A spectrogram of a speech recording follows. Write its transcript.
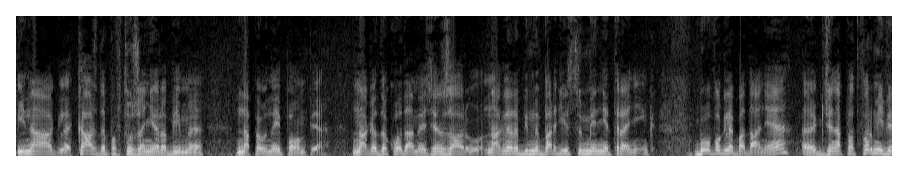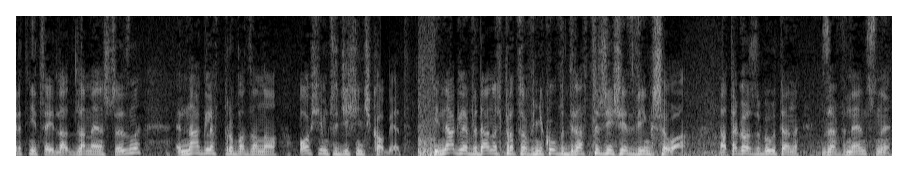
I nagle każde powtórzenie robimy na pełnej pompie nagle dokładamy ciężaru, nagle robimy bardziej sumiennie trening. Było w ogóle badanie, e, gdzie na platformie wiertniczej dla, dla mężczyzn nagle wprowadzono 8 czy 10 kobiet. I nagle wydajność pracowników drastycznie się zwiększyła, dlatego że był ten zewnętrzny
